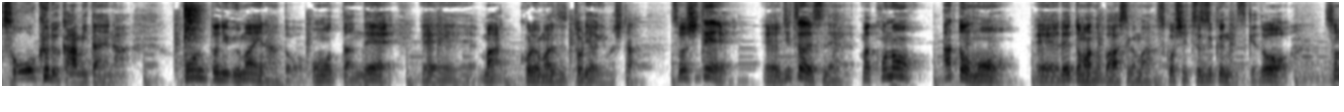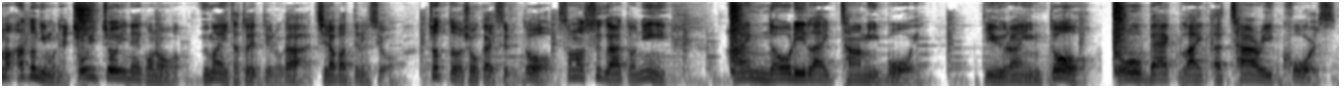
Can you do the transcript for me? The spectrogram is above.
そう来るかみたいな、本当にうまいなと思ったんで、えー、まあこれをまず取り上げました。そして、えー、実はですね、まあこの後も、えー、レッドマンのバースがまあ少し続くんですけど、その後にもね、ちょいちょいね、このうまい例えっていうのが散らばってるんですよ。ちょっと紹介すると、そのすぐ後に、I'm naughty like Tommy Boy っていうラインと、Go back like Atari course っ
